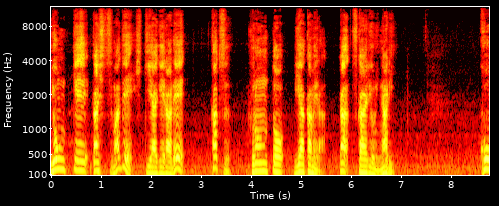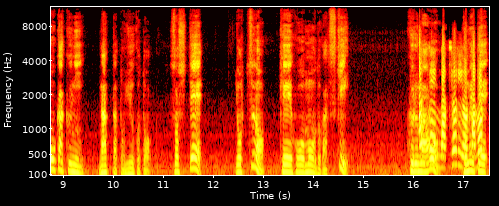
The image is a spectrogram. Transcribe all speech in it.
4K 画質まで引き上げられ、かつフロントリアカメラが使えるようになり、広角になったということ。そして、4つの警報モードがつき、車を止めて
